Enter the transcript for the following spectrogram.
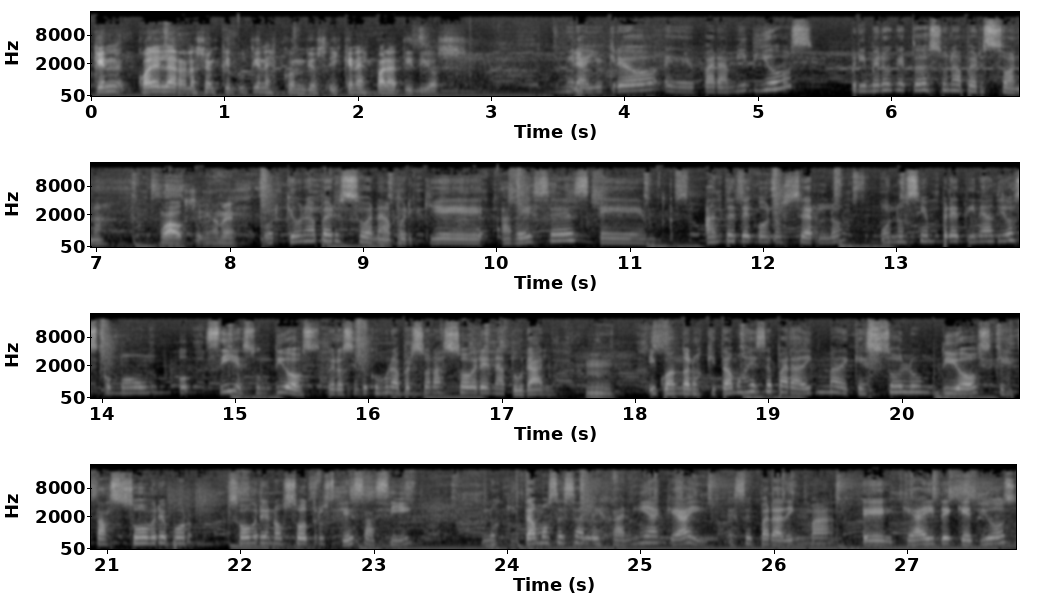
¿Quién, ¿Cuál es la relación que tú tienes con Dios y quién es para ti Dios? Mira, yo creo, eh, para mí Dios, primero que todo es una persona. Wow, sí, amén. ¿Por qué una persona? Porque a veces, eh, antes de conocerlo, uno siempre tiene a Dios como un... oh, sí, es un Dios, pero siento que es una persona sobrenatural. Mm, Y cuando nos quitamos ese paradigma de que es solo un Dios que está sobre, por, sobre nosotros, que es así, nos quitamos esa lejanía que hay, ese paradigma eh, que hay de que Dios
